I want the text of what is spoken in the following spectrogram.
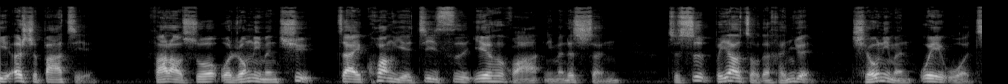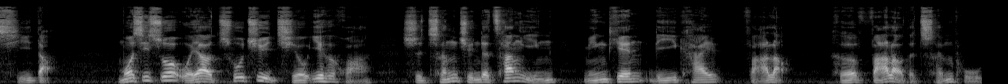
第二十八节，法老说：“我容你们去，在旷野祭祀耶和华你们的神。”只是不要走得很远，求你们为我祈祷。摩西说：“我要出去求耶和华，使成群的苍蝇明天离开法老和法老的臣仆，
